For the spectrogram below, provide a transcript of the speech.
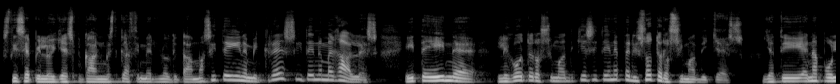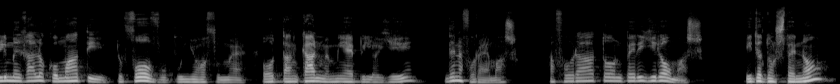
στις επιλογές που κάνουμε στην καθημερινότητά μας. Είτε είναι μικρές είτε είναι μεγάλες. Είτε είναι λιγότερο σημαντικές είτε είναι περισσότερο σημαντικές. Γιατί ένα πολύ μεγάλο κομμάτι του φόβου που νιώθουμε όταν κάνουμε μια επιλογή δεν αφορά εμάς. Αφορά τον περίγυρό μας. Είτε τον στενό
